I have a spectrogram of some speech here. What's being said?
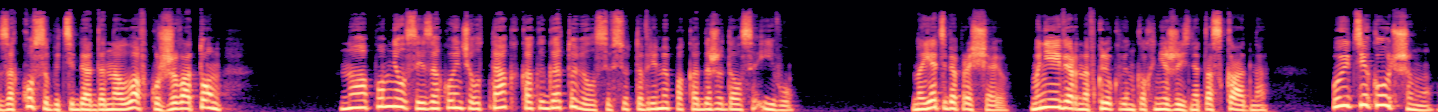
за косы бы тебя да на лавку животом!» Но опомнился и закончил так, как и готовился все то время, пока дожидался Иву. «Но я тебя прощаю. Мне и верно в клюквинках не жизнь, а тоска одна. Уйти к лучшему!»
